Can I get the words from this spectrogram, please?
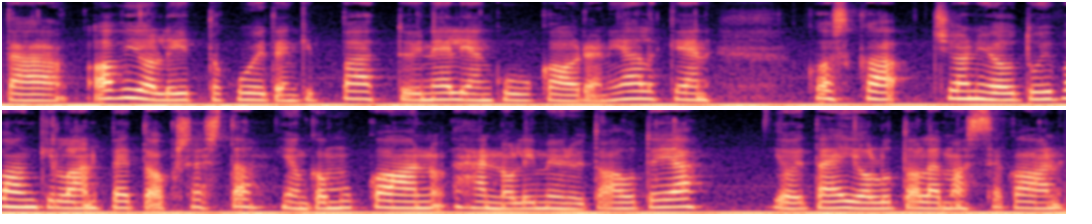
Tämä avioliitto kuitenkin päättyi neljän kuukauden jälkeen, koska John joutui vankilaan petoksesta, jonka mukaan hän oli myynyt autoja, joita ei ollut olemassakaan,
